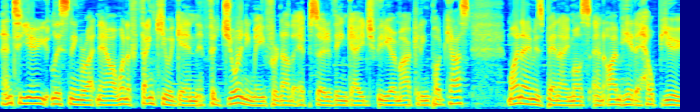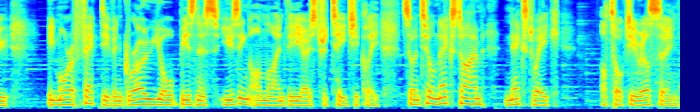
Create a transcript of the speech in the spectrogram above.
And to you listening right now, I want to thank you again for joining me for another episode of the Engage Video Marketing Podcast. My name is Ben Amos, and I'm here to help you be more effective and grow your business using online video strategically. So until next time, next week, I'll talk to you real soon.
